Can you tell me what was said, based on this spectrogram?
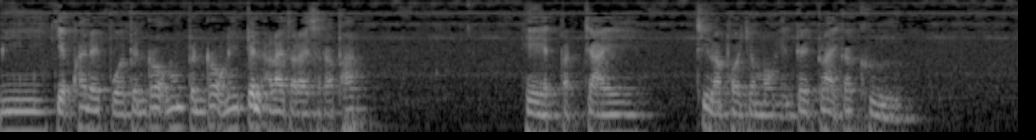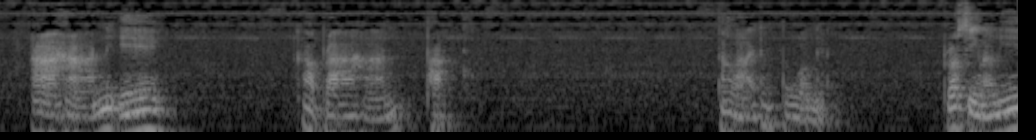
มีเจ็บไข้ได้ป่วยเป็นโรคนู้นเป็นโรคนี้เป็นอะไรต่ออะไรสารพัดเหตุปัจจัยที่เราพอจะมองเห็นใกล้ๆก็คือ อาหารนี่เอง ข้าวปลาอาหารผัก ทั้งหลายทั้งปวงเนี่ย เพราะสิ่งเหล่านี้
